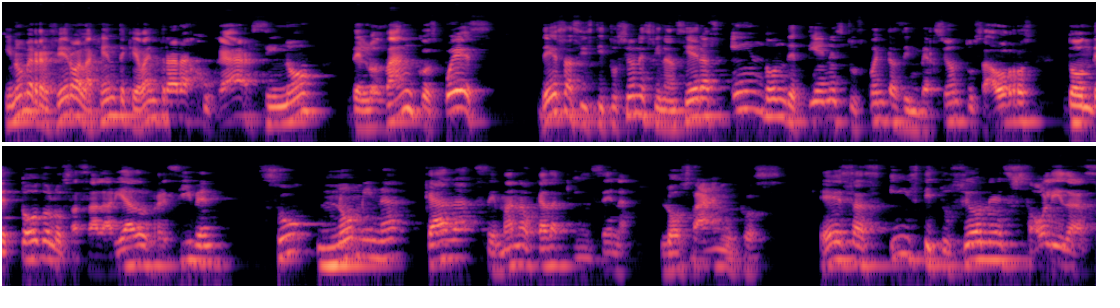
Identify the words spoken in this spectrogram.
Y no me refiero a la gente que va a entrar a jugar, sino de los bancos, pues de esas instituciones financieras en donde tienes tus cuentas de inversión, tus ahorros, donde todos los asalariados reciben su nómina cada semana o cada quincena. Los bancos, esas instituciones sólidas,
